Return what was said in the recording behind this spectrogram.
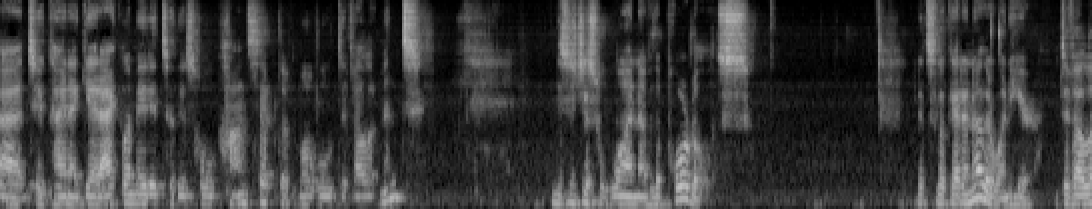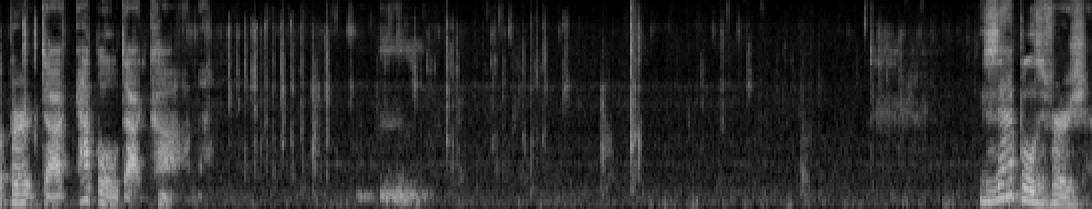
uh, to kind of get acclimated to this whole concept of mobile development. This is just one of the portals. Let's look at another one here, developer.apple.com. Apple's version.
